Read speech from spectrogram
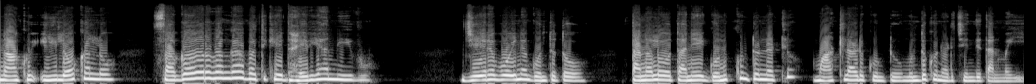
నాకు ఈ లోకంలో సగౌరవంగా బతికే ధైర్యాన్ని ఇవ్వు. జీరబోయిన గొంతుతో తనలో తనే గొనుక్కుంటున్నట్లు మాట్లాడుకుంటూ ముందుకు నడిచింది తన్మయి.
